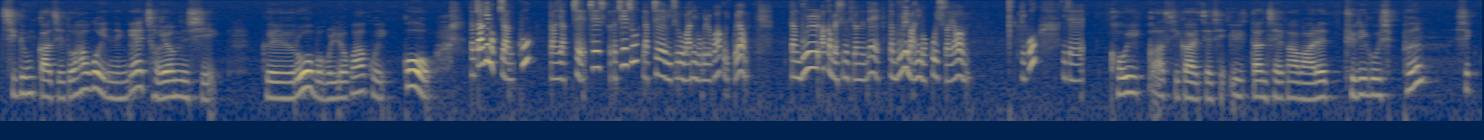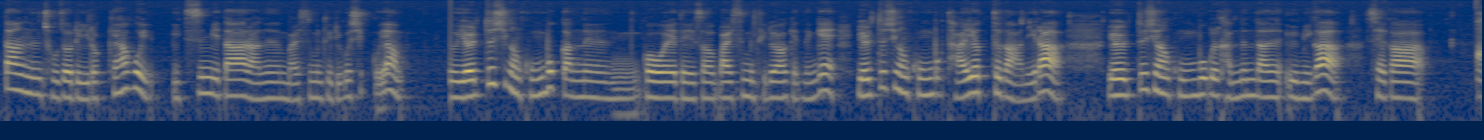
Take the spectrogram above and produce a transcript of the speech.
지금까지도 하고 있는 게 저염식으로 먹으려고 하고 있고 거기까지가 이제 일단 제가 말해드리고 싶은 식단 조절을 이렇게 하고 있, 습니다 라는 말씀을 드리고 싶고요. 그 12시간 공복 갖는 거에 대해서 말씀을 드려야겠는 게 12시간 공복 다이어트가 아니라 12시간 공복을 갖는다는 의미가 제가 네,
